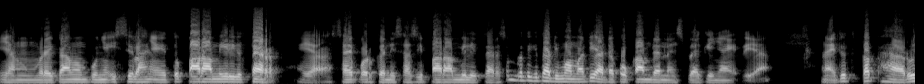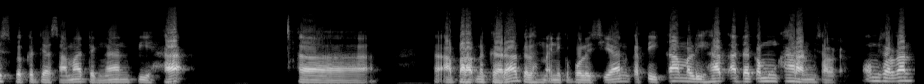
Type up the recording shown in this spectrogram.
yang mereka mempunyai istilahnya itu paramiliter ya sayap organisasi paramiliter seperti kita di Muhammadiyah ada Kokam dan lain sebagainya itu ya. Nah itu tetap harus bekerja sama dengan pihak uh, aparat negara dalam ini kepolisian ketika melihat ada kemungkaran misalkan. Oh misalkan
